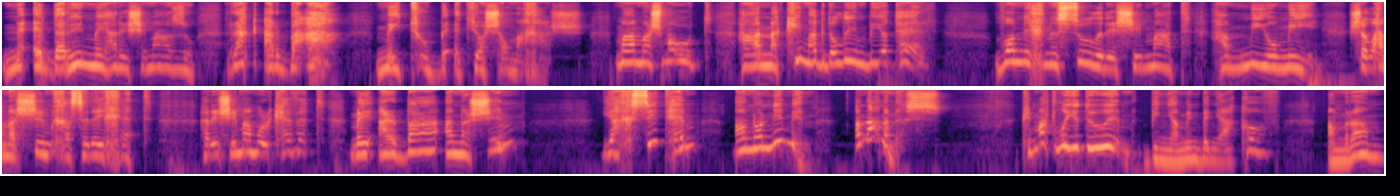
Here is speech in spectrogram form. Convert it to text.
נעדרים מהרשימה הזו. רק ארבעה מתו בעטיו של נחש. מה המשמעות? הענקים הגדולים ביותר לא נכנסו לרשימת המי ומי של אנשים חסרי חטא. הרשימה מורכבת מארבעה אנשים, יחסית הם אנונימיים, אנונימוס. כמעט לא ידועים. בנימין בן יעקב, עמרם,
